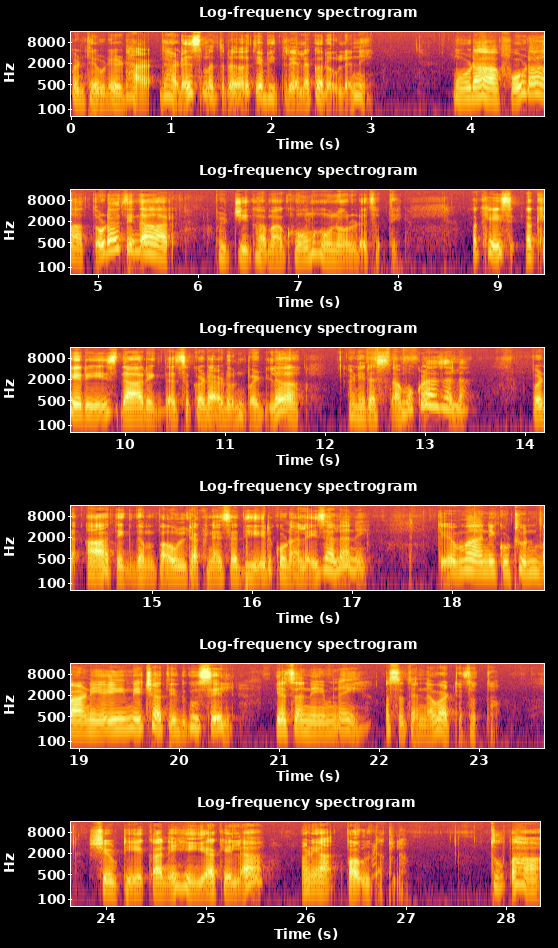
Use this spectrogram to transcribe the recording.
पण तेवढे ढा धाडस मात्र त्या भित्र्याला करवलं नाही. मोडा फोडा तोडा ते दार भटजी घामाघूम होऊन ओरडत होते. अखेस अखेरीस दार एकदाचं कडाडून पडलं आणि रस्ता मोकळा झाला. पण आत एकदम पाऊल टाकण्याचा धीर कोणालाही झाला नाही. केव्हा आणि कुठून बाण येईन छातीत घुसेल याचा नेम नाही असं त्यांना वाटत होतं. शेवटी एकाने हिय्या केला आणि आत पाऊल टाकलं. तो पहा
